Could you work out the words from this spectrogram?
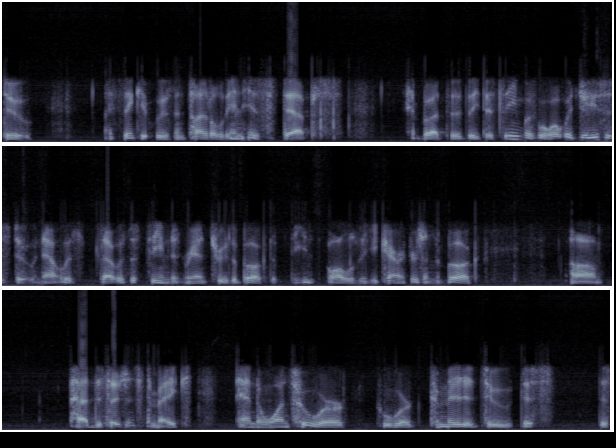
do. I think it was entitled "In His Steps," but the, the, the theme was well, what would Jesus do, and that was that was the theme that ran through the book. The, the, all of the characters in the book um, had decisions to make, and the ones who were who were committed to this this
